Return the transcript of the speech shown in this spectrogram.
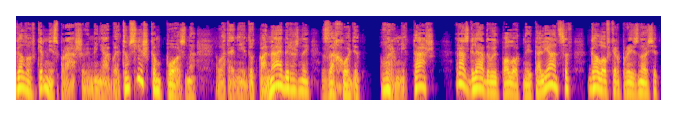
Головкер, не спрашивай меня об этом, слишком поздно. Вот они идут по набережной, заходят в Эрмитаж, разглядывают полотна итальянцев, Головкер произносит,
